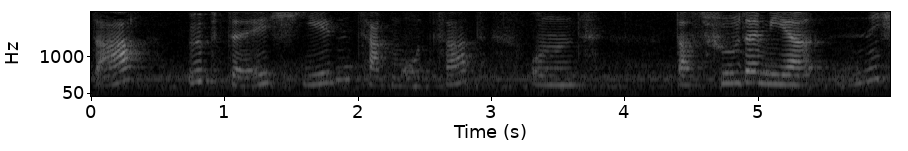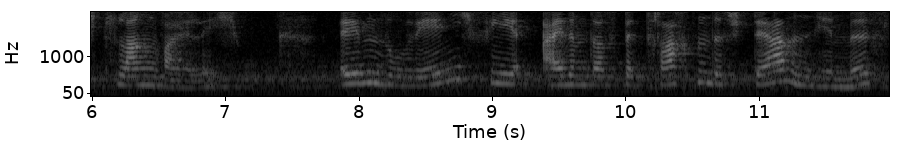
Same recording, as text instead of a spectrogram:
da übte ich jeden Tag Mozart und das wurde mir nicht langweilig. Ebenso wenig wie einem das Betrachten des Sternenhimmels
